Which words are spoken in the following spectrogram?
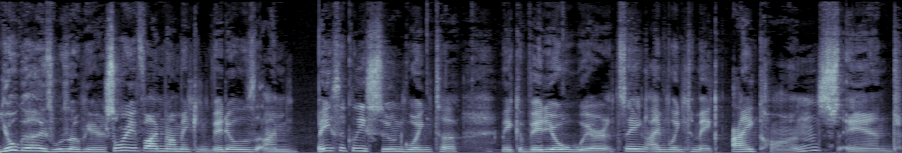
Yo guys, what's up here? Sorry if I'm not making videos. I'm basically soon going to make a video where it's saying I'm going to make icons and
